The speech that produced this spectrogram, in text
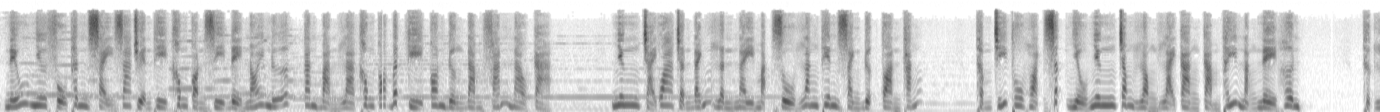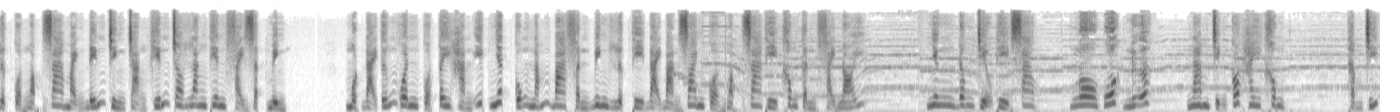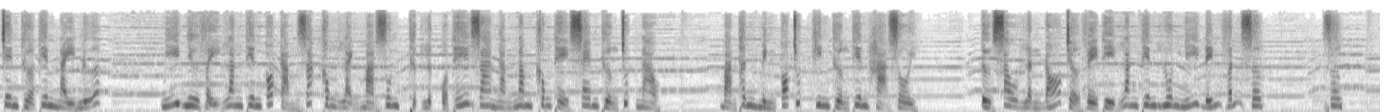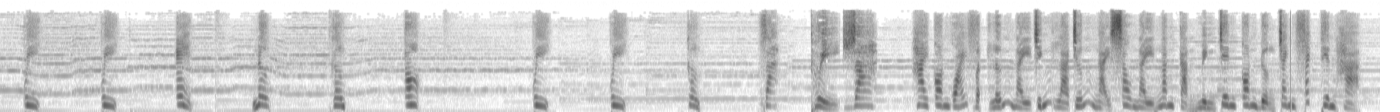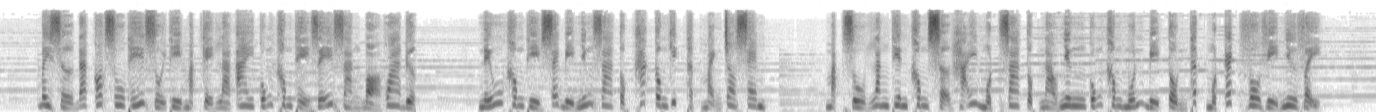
Nếu như phụ thân xảy ra chuyện thì không còn gì để nói nữa, căn bản là không có bất kỳ con đường đàm phán nào cả. Nhưng trải qua trận đánh lần này mặc dù Lăng Thiên giành được toàn thắng, thậm chí thu hoạch rất nhiều nhưng trong lòng lại càng cảm thấy nặng nề hơn. Thực lực của Ngọc Gia mạnh đến trình trạng khiến cho Lăng Thiên phải giật mình. Một đại tướng quân của Tây Hàn ít nhất cũng nắm 3 phần binh lực thì đại bản doanh của Ngọc Gia thì không cần phải nói. Nhưng Đông Triệu thì sao? Ngô Quốc nữa? Nam Chỉnh có hay không? Thậm chí trên thừa thiên này nữa. Nghĩ như vậy Lăng Thiên có cảm giác không lạnh mà run, thực lực của thế gia ngàn năm không thể xem thường chút nào. Bản thân mình có chút khinh thường thiên hạ rồi. Từ sau lần đó trở về thì Lăng Thiên luôn nghĩ đến vấn sơ. Dơ. Quy. Quy. E. Nơ. Gơ. To. Quy. Quy. Cơ. Ra. Thủy ra. Hai con quái vật lớn này chính là chướng ngại sau này ngăn cản mình trên con đường tranh phách thiên hạ. Bây giờ đã có xu thế rồi thì mặc kệ là ai cũng không thể dễ dàng bỏ qua được. Nếu không thì sẽ bị những gia tộc khác công kích thật mạnh cho xem. Mặc dù Lăng Thiên không sợ hãi một gia tộc nào nhưng cũng không muốn bị tổn thất một cách vô vị như vậy.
